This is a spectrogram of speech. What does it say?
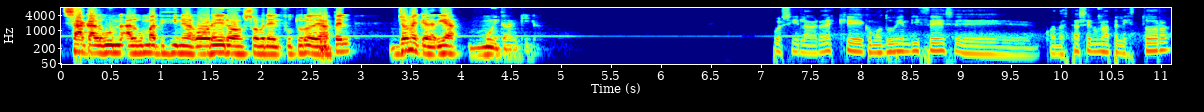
saca algún, algún vaticinio agorero sobre el futuro de Apple, yo me quedaría muy tranquilo. Pues sí, la verdad es que, como tú bien dices, eh, cuando estás en un Apple Store,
